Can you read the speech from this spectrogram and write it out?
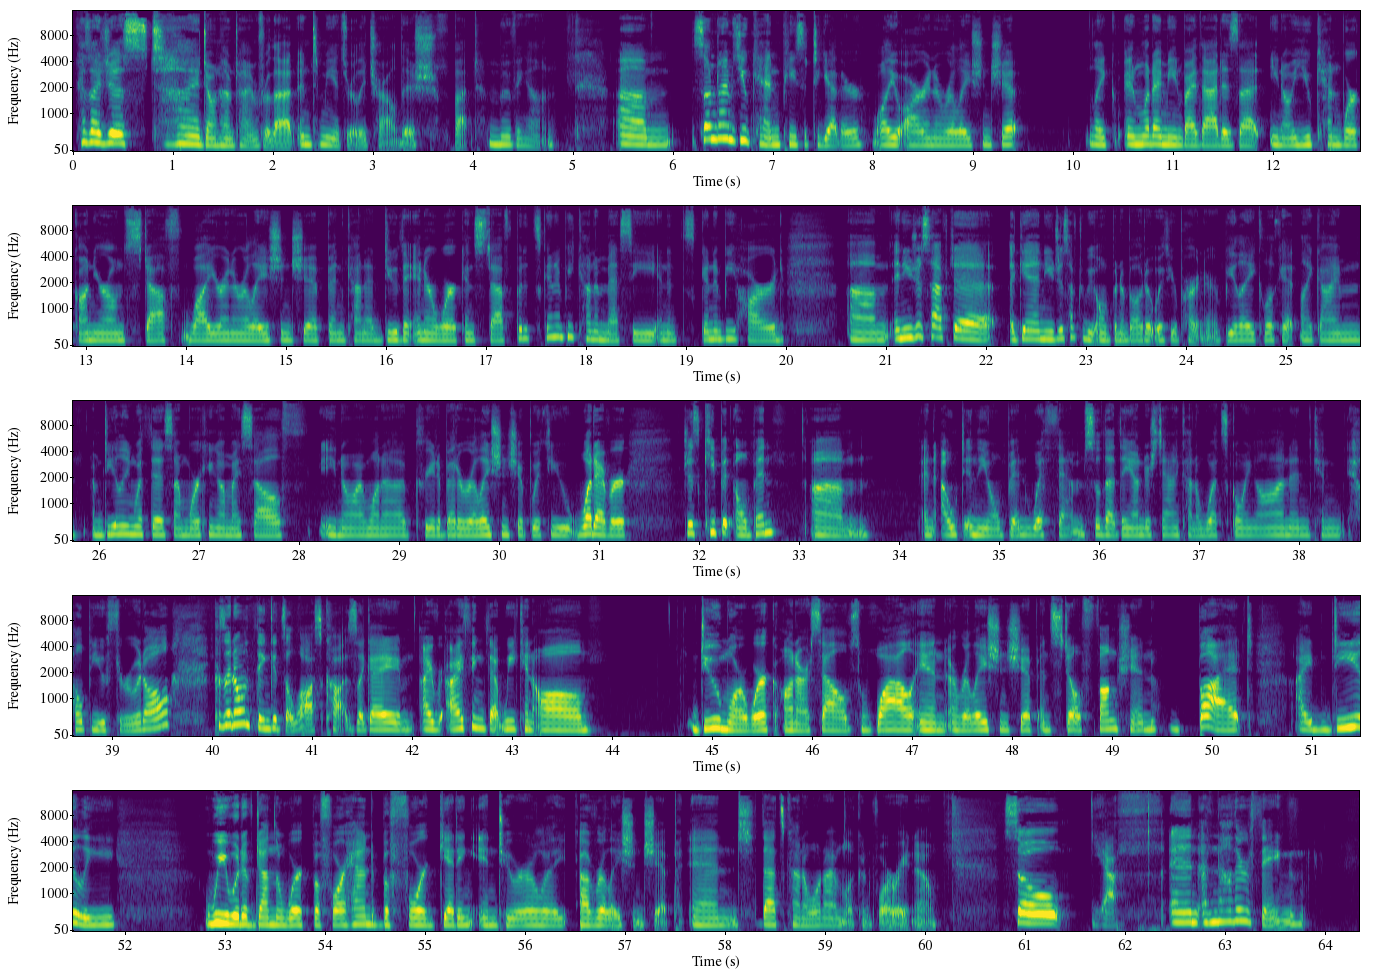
because I just I don't have time for that. And to me it's really childish. But moving on. Um, sometimes you can piece it together while you are in a relationship. Like, and what I mean by that is that, you know, you can work on your own stuff while you're in a relationship and kind of do the inner work and stuff, but it's going to be kind of messy and it's going to be hard. Um, and you just have to again you just have to be open about it with your partner. Be like look at like i'm i'm dealing with this. I'm working on myself. You know i want to create a better relationship with you whatever. Just keep it open. Um, and out in the open with them so that they understand kind of what's going on and can help you through it all. Because i don't think it's a lost cause. Like I, I i think that we can all do more work on ourselves while in a relationship and still function but ideally we would have done the work beforehand before getting into a, a relationship. And that's kind of what i'm looking for right now. So yeah. And another thing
